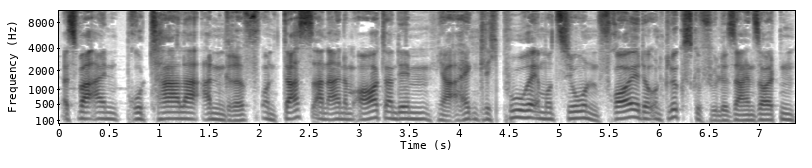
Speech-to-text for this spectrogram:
Es war ein brutaler Angriff und das an einem Ort, an dem ja eigentlich pure Emotionen, Freude und Glücksgefühle sein sollten.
